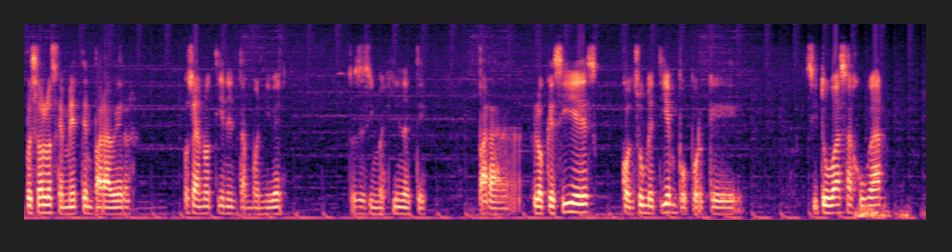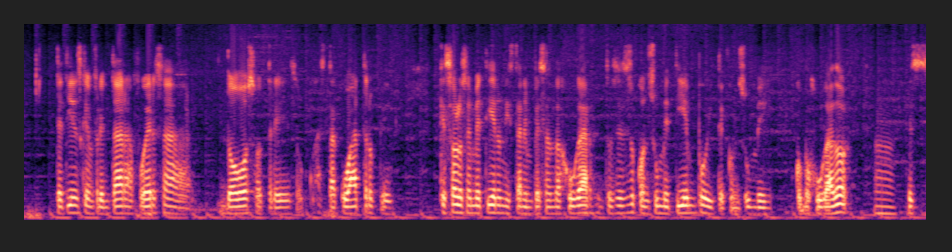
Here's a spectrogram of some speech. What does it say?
pues solo se meten para ver, o sea, no tienen tan buen nivel. Entonces imagínate, para lo que sí es, consume tiempo porque si tú vas a jugar, te tienes que enfrentar a fuerza dos o tres o hasta cuatro que, que solo se metieron y están empezando a jugar. Entonces eso consume tiempo y te consume como jugador. Ah, es,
